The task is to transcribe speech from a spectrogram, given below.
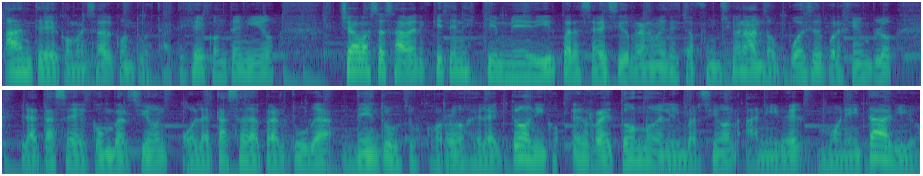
antes de comenzar con tu estrategia de contenido, ya vas a saber qué tenés que medir para saber si realmente está funcionando. Puede ser, por ejemplo, la tasa de conversión o la tasa de apertura dentro de tus correos electrónicos, el retorno de la inversión a nivel monetario.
